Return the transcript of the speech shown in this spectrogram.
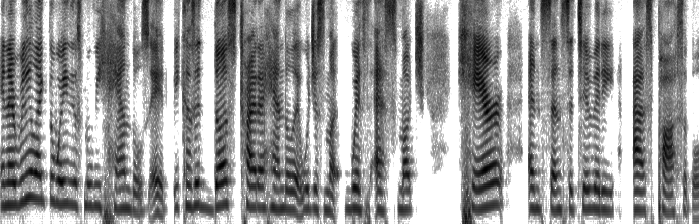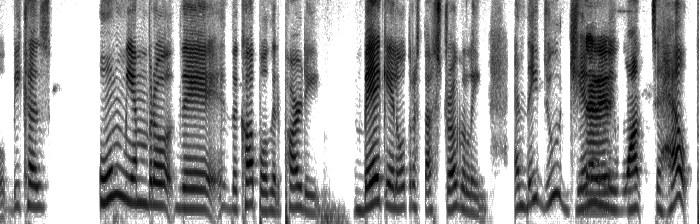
and i really like the way this movie handles it because it does try to handle it with as much with as much care and sensitivity as possible because un miembro de the couple del party ve que el otro está struggling and they do genuinely want to help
